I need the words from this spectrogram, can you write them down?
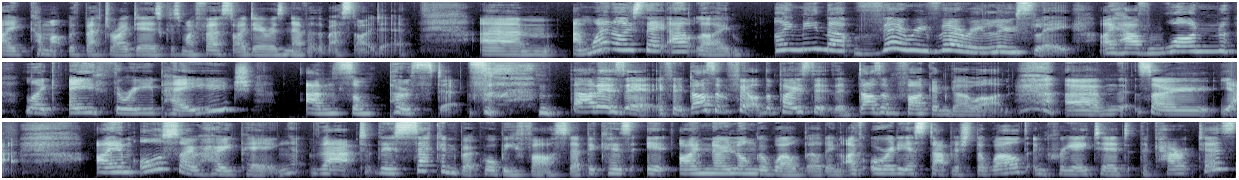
i come up with better ideas because my first idea is never the best idea um, and when i say outline I mean that very, very loosely. I have one like A3 page and some post-its. that is it. If it doesn't fit on the post-its, it doesn't fucking go on. Um, so yeah. I am also hoping that this second book will be faster because it, I'm no longer world building. I've already established the world and created the characters.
